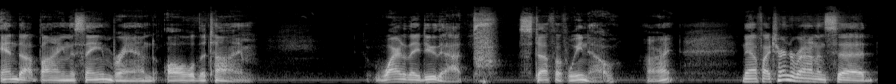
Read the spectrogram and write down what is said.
end up buying the same brand all the time. Why do they do that? Stuff if we know. All right. Now, if I turned around and said,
